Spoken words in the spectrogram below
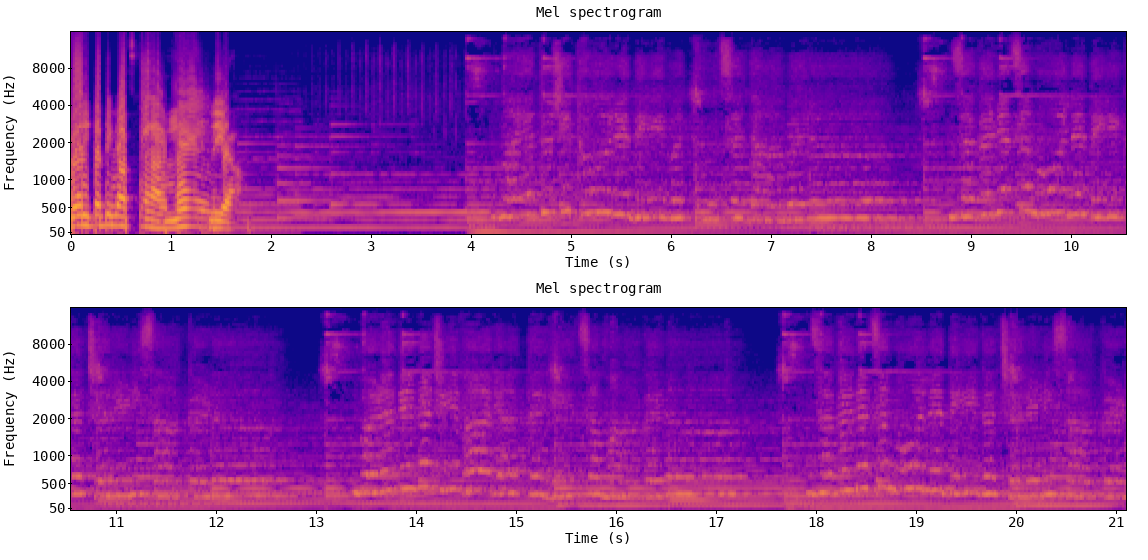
गणपती बाप्पा मोर्या. जगण्याचं मोल चरणी साकड. बळ ग जिव्हाऱ्यात हेच मागड. जगनच मोल देग चरणी साकड.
